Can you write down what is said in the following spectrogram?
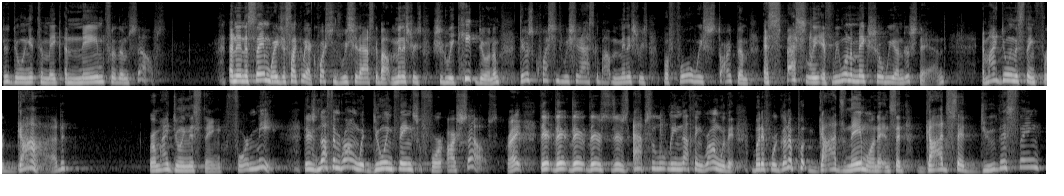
They're doing it to make a name for themselves. And in the same way, just like we had questions we should ask about ministries, should we keep doing them? There's questions we should ask about ministries before we start them, especially if we want to make sure we understand am I doing this thing for God or am I doing this thing for me? There's nothing wrong with doing things for ourselves, right? There, there, there, there's, there's absolutely nothing wrong with it. But if we're going to put God's name on it and said, God said, do this thing,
